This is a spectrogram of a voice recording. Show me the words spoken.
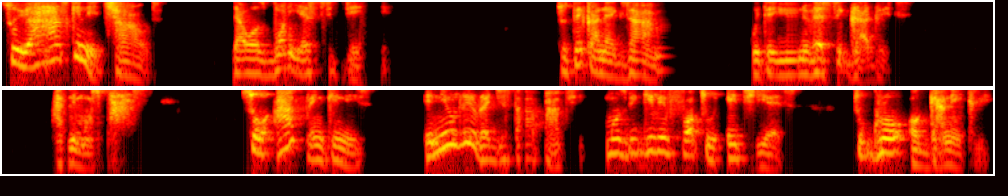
So you're asking a child that was born yesterday to take an exam with a university graduate and he must pass. So our thinking is a newly registered party must be given four to eight years to grow organically.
